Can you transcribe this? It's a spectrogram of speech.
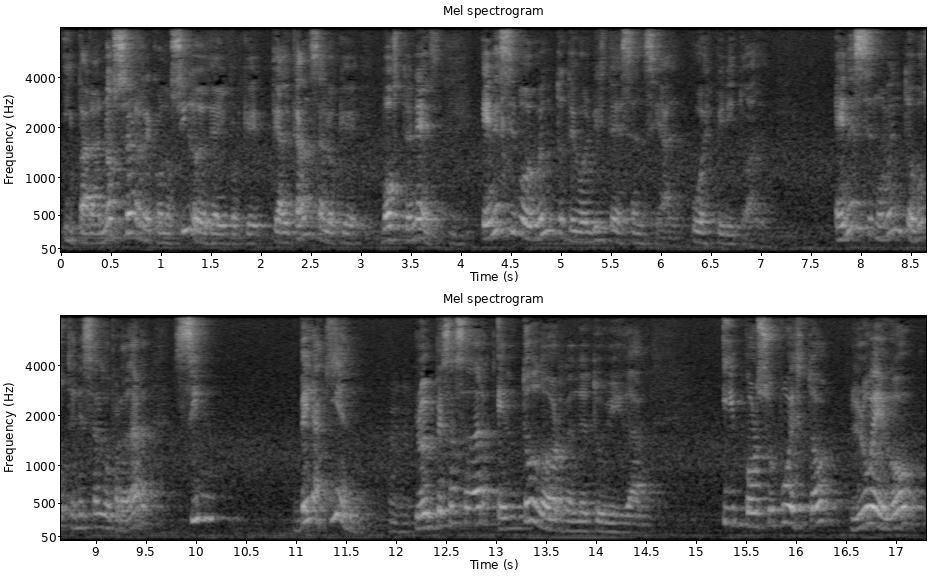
y para no ser reconocido desde ahí, porque te alcanza lo que vos tenés. En ese momento te volviste esencial o espiritual. En ese momento vos tenés algo para dar sin ver a quién. Lo empezás a dar en todo orden de tu vida. Y por supuesto, luego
